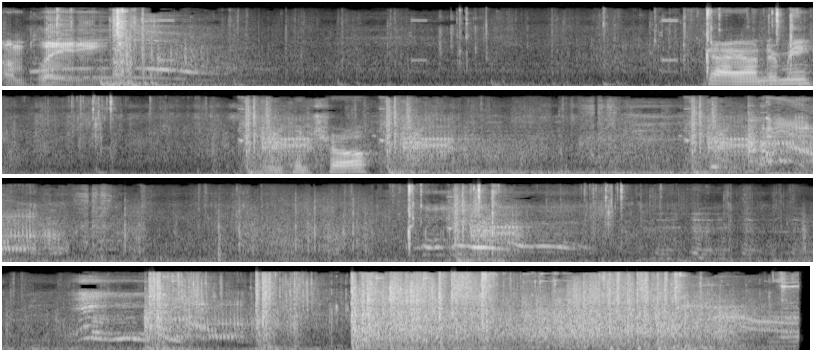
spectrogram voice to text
I'm plating. Guy under me. In control.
